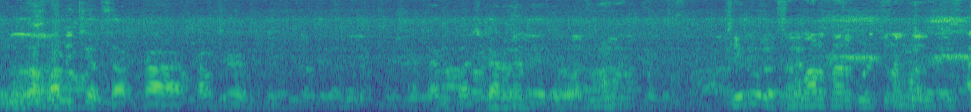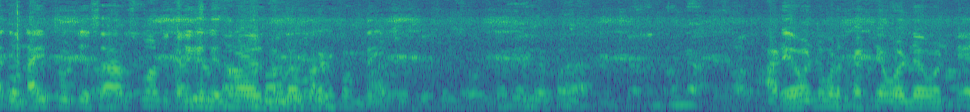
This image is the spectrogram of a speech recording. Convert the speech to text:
మూడు రకాలు ఇచ్చారు సార్ కలెక్టర్ గారికి. దానికి పరిష్కారమే లేదు. అదే నైట్ రొట్టే సార్. కలిగే నిద్ర జరుగుతుంది. ఆడేమంటే వాడు కట్టేవాళ్ళు ఏమంటే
